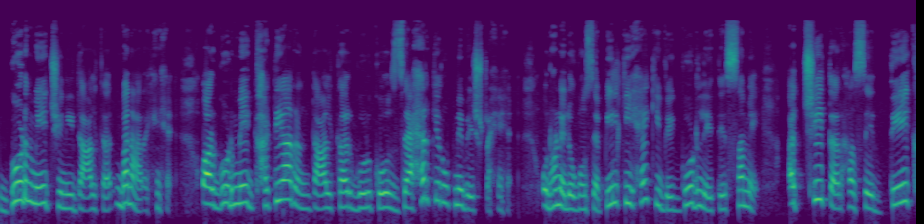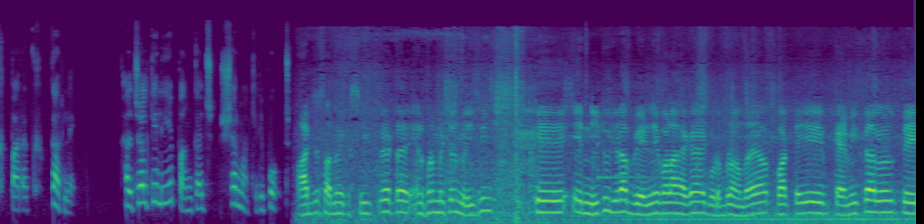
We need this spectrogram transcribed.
गुड़ में चीनी डालकर बना रहे हैं और गुड़ में घटिया रंग डालकर गुड़ को जहर के रूप में बेच रहे हैं उन्होंने लोगों से अपील की है कि वे गुड़ लेते समय अच्छी तरह से देख परख कर लें हलचल के लिए पंकज शर्मा की रिपोर्ट ਅੱਜ ਸਾਨੂੰ ਇੱਕ ਸੀਕ੍ਰੇਟ ਇਨਫੋਰਮੇਸ਼ਨ ਮਿਲੀ ਸੀ ਕਿ ਇਹ ਨੀਟੂ ਜਿਹੜਾ ਵੇਲਣੇ ਵਾਲਾ ਹੈਗਾ ਇਹ ਗੁੜ ਬਣਾਉਂਦਾ ਆ ਬਟ ਇਹ ਕੈਮੀਕਲ ਤੇ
